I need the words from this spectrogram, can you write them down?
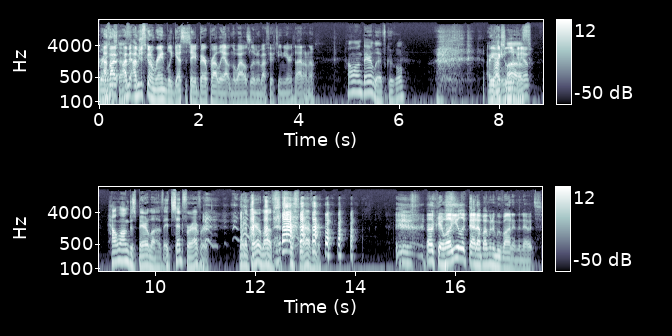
know. If I, I, mean, I'm just gonna randomly guess to say a bear probably out in the wilds living about 15 years. I don't know. How long bear live? Google. Are you Not actually looking love. up? How long does bear love? It said forever. when a bear loves, it's forever. Okay, well you look that up. I'm gonna move on in the notes.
